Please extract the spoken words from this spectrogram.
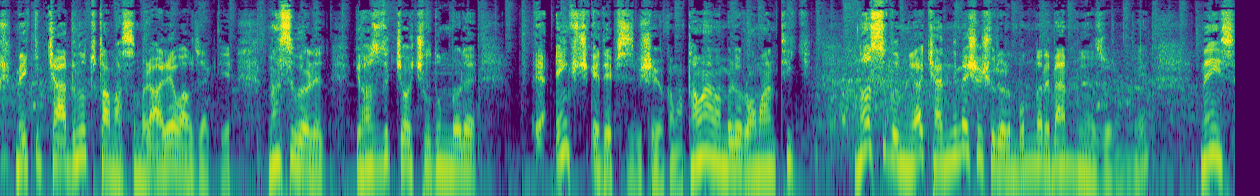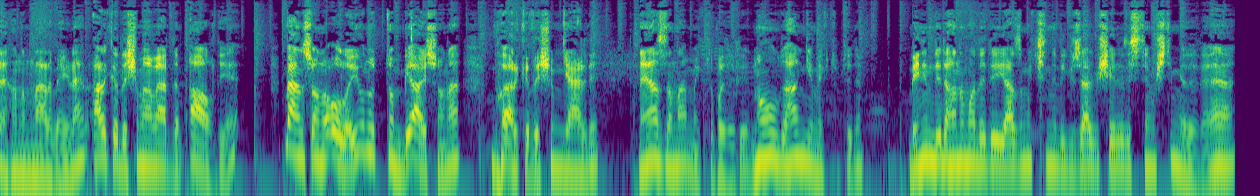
Mektup kağıdını tutamazsın böyle alev alacak diye. Nasıl böyle yazdıkça açıldım böyle en küçük edepsiz bir şey yok ama tamamen böyle romantik. Nasılım ya kendime şaşırıyorum bunları ben mi yazıyorum diye. Neyse hanımlar beyler arkadaşıma verdim al diye. Ben sonra olayı unuttum. Bir ay sonra bu arkadaşım geldi. Ne yazdın lan mektuba dedi. Ne oldu hangi mektup dedim. Benim dedi hanıma dedi yazmak için dedi güzel bir şeyler istemiştim ya dedi. He,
